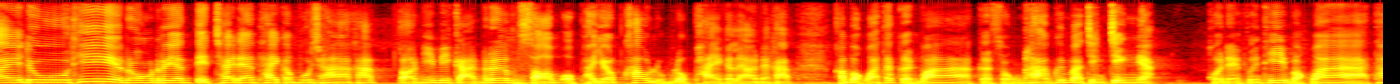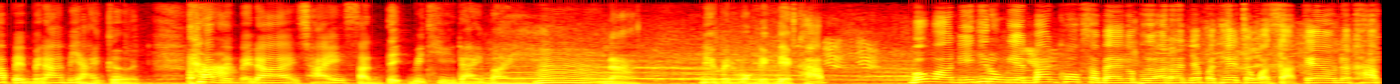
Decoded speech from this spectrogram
ไปดูที่โรงเรียนติดชายแดนไทยกัมพูชาครับ ตอนนี้มีการเริ่มซ้อมอพยพเข้าหลุมหลบภัยกันแล้วนะครับ เขาบอกว่าถ้าเกิดว่าเกิดสงครามขึ้นมาจริง ๆ เนี่ย คนในพื้นที่บอกว่าถ้าเป็นไปได้ไม่อยากให้เกิดค่ะถ้าเป็นไปได้ใช้สันติวิธีได้ไหมนะเนี่ยเป็นห่วงเด็ก ๆ ครับ เมื่อวานนี้ที่โรงเรียนบ้านโคกสะแบงอำเภออรัญญประเทศจังหวัดสระแก้วนะครับ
